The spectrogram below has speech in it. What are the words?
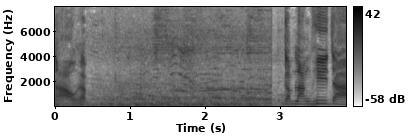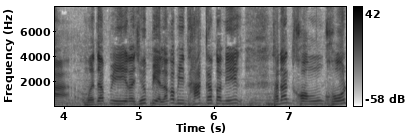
เอาครับ กำลังที่จะเหมือนจะมีรายชื่อเปลี่ยนแล้วก็มีทักครับตอนนี้ทางด้านของโค้ด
